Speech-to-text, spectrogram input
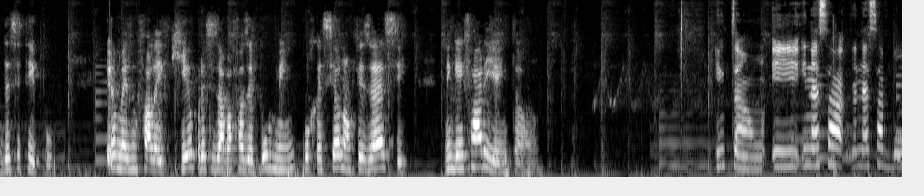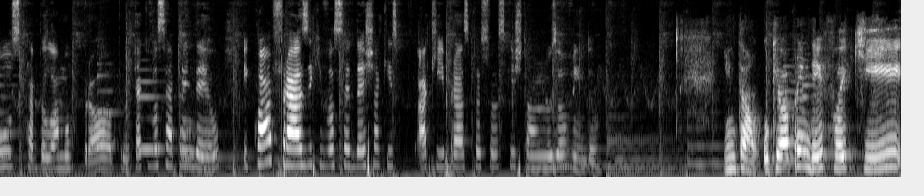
desse tipo eu mesmo falei que eu precisava fazer por mim, porque se eu não fizesse, ninguém faria. Então. Então, e, e, nessa, nessa busca pelo amor próprio, o que é que você aprendeu? E qual a frase que você deixa aqui, aqui para as pessoas que estão nos ouvindo? Então, o que eu aprendi foi que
